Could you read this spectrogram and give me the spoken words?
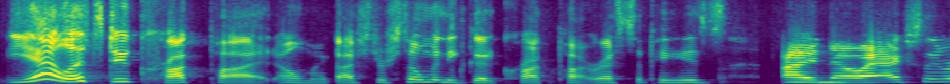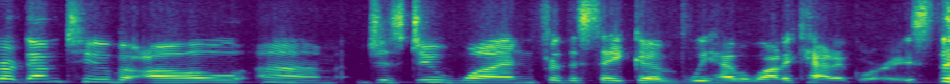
Yeah, let's do crock pot. Oh my gosh, there's so many good crock pot recipes. I know. I actually wrote down two, but I'll um, just do one for the sake of we have a lot of categories.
